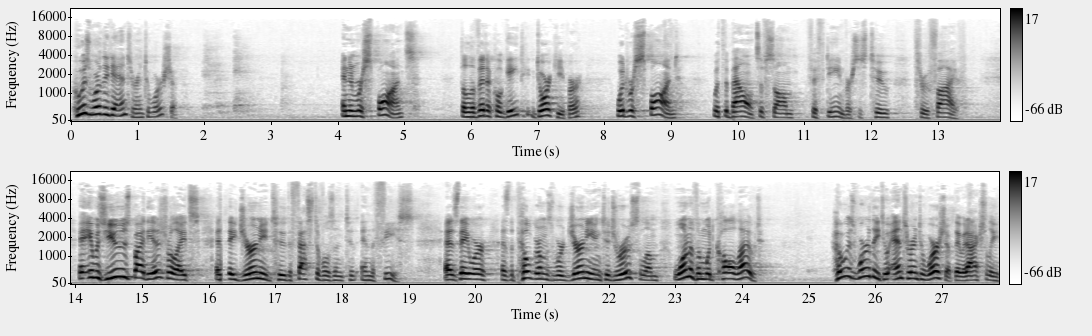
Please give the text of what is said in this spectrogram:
who is worthy to enter into worship? And in response, the Levitical gate doorkeeper would respond with the balance of Psalm 15, verses 2 through 5. It was used by the Israelites as they journeyed to the festivals and, to, and the feasts. As they were, as the pilgrims were journeying to Jerusalem, one of them would call out, Who is worthy to enter into worship? They would actually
